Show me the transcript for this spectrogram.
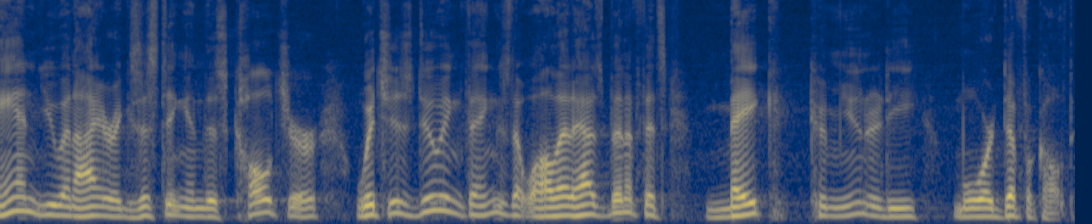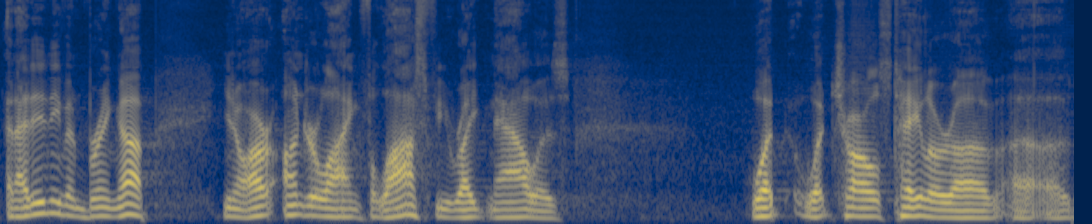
and you and I are existing in this culture which is doing things that, while it has benefits, make community more difficult. And I didn't even bring up, you know, our underlying philosophy right now is what, what Charles Taylor, uh, a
